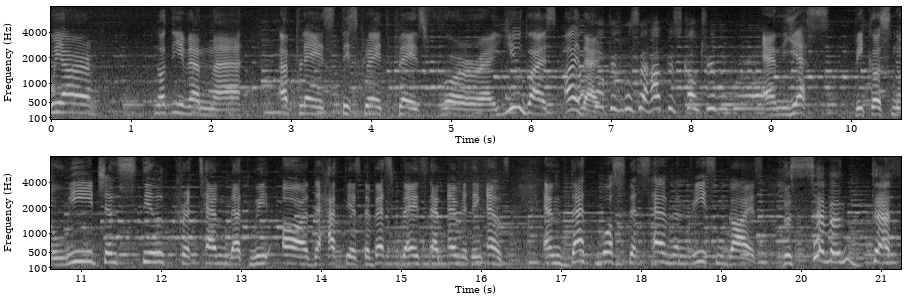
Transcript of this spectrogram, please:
we are not even uh, a place, this great place for uh, you guys either. I either. thought this was the happiest country in the world. And yes, because Norwegians still pretend that we are the happiest, the best place, and everything else. And that was the seven reason, guys. The seven deaths.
